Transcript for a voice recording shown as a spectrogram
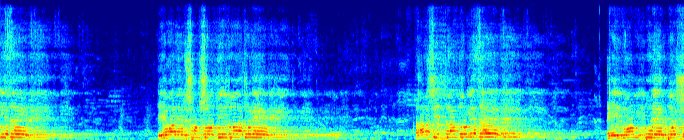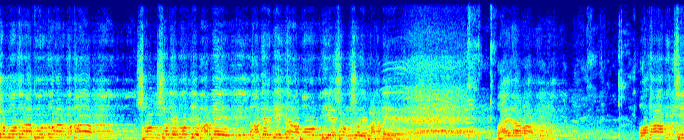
নিয়েছে। এবারের সংসদ নির্বাচনে তারা সিদ্ধান্ত নিয়েছে, এই রংপুরের বৈষম্য দূর করার কথা সংসদে বলতে পারবে তাদেরকেই তারা ভোট দিয়ে সংসদে পাঠাবে। ভাইরা আমার, কথা দিচ্ছি।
